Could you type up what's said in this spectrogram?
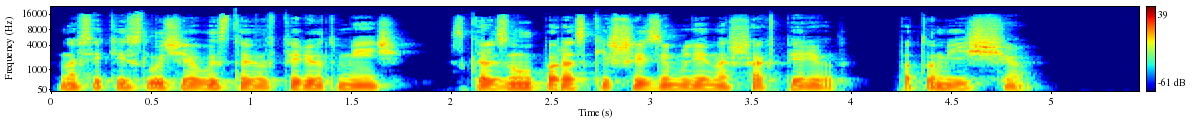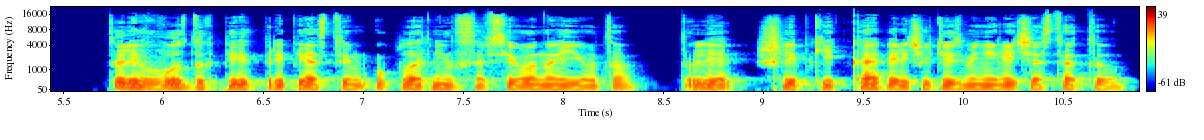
На всякий случай выставил вперед меч, скользнул по раскисшей земле на шаг вперед, потом еще. То ли воздух перед препятствием уплотнился всего на йоту, то ли шлепки капель чуть изменили частоту,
